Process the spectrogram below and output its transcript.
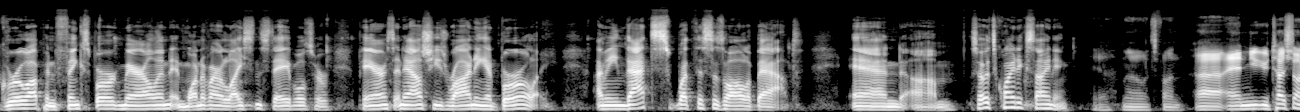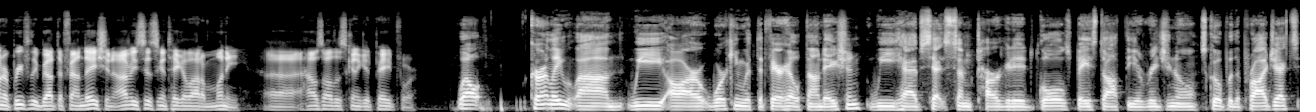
grew up in Finksburg, Maryland, in one of our licensed stables, her parents, and now she's riding at Burghley. I mean, that's what this is all about. And um, so it's quite exciting. Yeah, no, it's fun. Uh, and you, you touched on it briefly about the foundation. Obviously, it's going to take a lot of money. Uh, how's all this going to get paid for? Well, currently um, we are working with the Fair Hill Foundation. We have set some targeted goals based off the original scope of the project.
